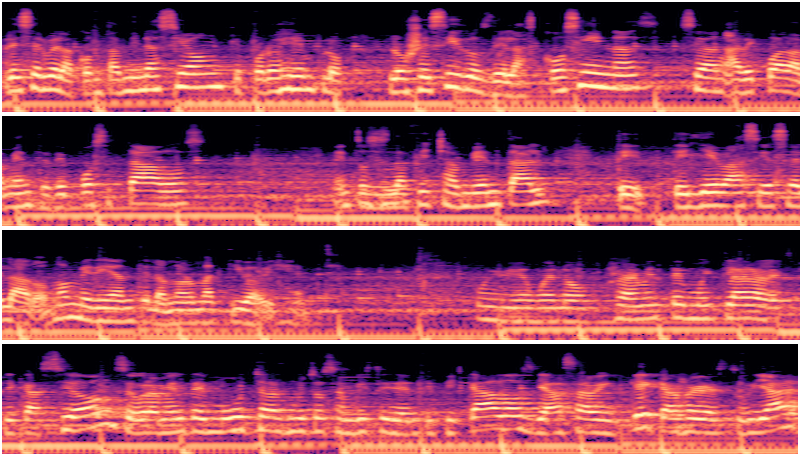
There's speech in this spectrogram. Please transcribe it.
preserve la contaminación, que por ejemplo los residuos de las cocinas sean adecuadamente depositados. Entonces la ficha ambiental te, te lleva hacia ese lado, ¿no? mediante la normativa vigente. Muy bien, bueno, realmente muy clara la explicación. Seguramente muchas, muchos se han visto identificados, ya saben qué carrera estudiar.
